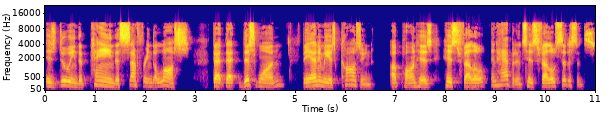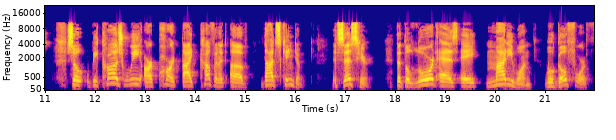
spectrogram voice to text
is doing, the pain, the suffering, the loss that, that this one, the enemy, is causing upon his, his fellow inhabitants, his fellow citizens. So, because we are part by covenant of God's kingdom, it says here that the Lord, as a mighty one, will go forth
